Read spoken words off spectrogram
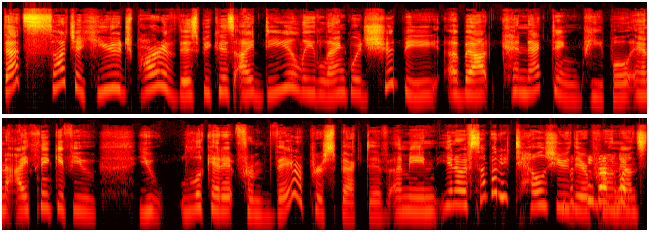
that's such a huge part of this because ideally language should be about connecting people and i think if you you look at it from their perspective i mean you know if somebody tells you But their see, that's what- pronouns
